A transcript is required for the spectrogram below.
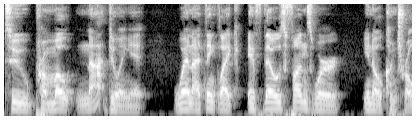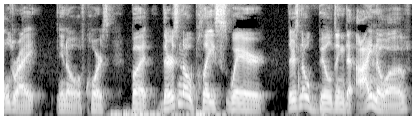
to promote not doing it. When I think like if those funds were you know controlled right, you know of course, but there's no place where there's no building that I know of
